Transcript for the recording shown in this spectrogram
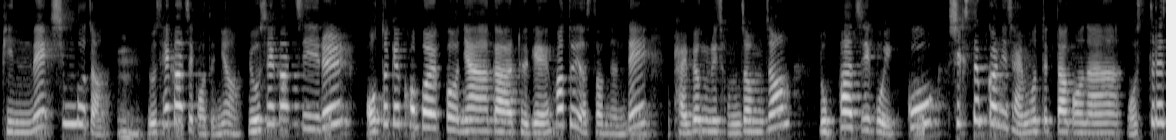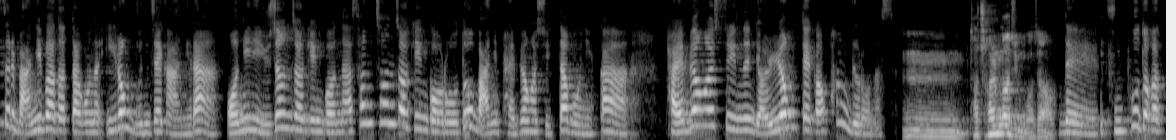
빈맥, 심부전 음. 요세 가지거든요. 요 세 가지를 어떻게 커버할 거냐가 되게 화두였었는데 발병률이 점점점 높아지고 있고 식습관이 잘못됐다거나 뭐 스트레스를 많이 받았다거나 이런 문제가 아니라 원인이 유전적인 거나 선천적인 거로도 많이 발병할 수 있다 보니까 발병할 수 있는 연령대가 확 늘어났어요. 음, 더 젊어진 거죠. 네. 분포도가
